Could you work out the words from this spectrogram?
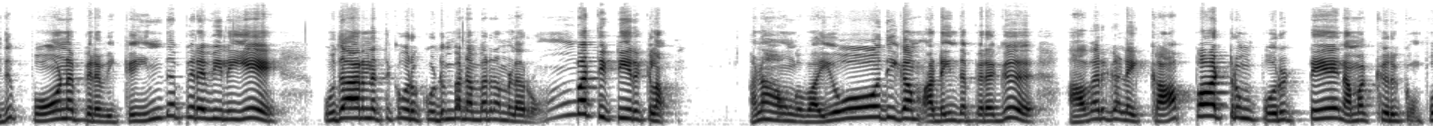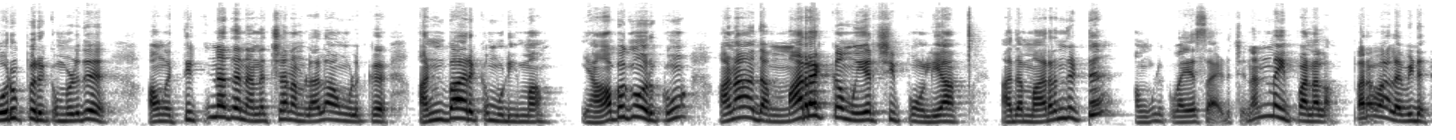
இது போன பிறவிக்கு இந்த பிறவிலேயே உதாரணத்துக்கு ஒரு குடும்ப நபர் நம்மளை ரொம்ப திட்டி இருக்கலாம். ஆனால் அவங்க வயோதிகம் அடைந்த பிறகு அவர்களை காப்பாற்றும் பொருட்டே நமக்கு இருக்கும் பொறுப்பு இருக்கும் பொழுது அவங்க திட்டினதை நினச்சா நம்மளால் அவங்களுக்கு அன்பாக இருக்க முடியுமா? ஞாபகம் இருக்கும். ஆனால் அதை மறக்க முயற்சிப்போம் இல்லையா? அதை மறந்துட்டு அவங்களுக்கு வயசாயிடுச்சு. நன்மை பண்ணலாம். பரவாயில்ல விடு.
